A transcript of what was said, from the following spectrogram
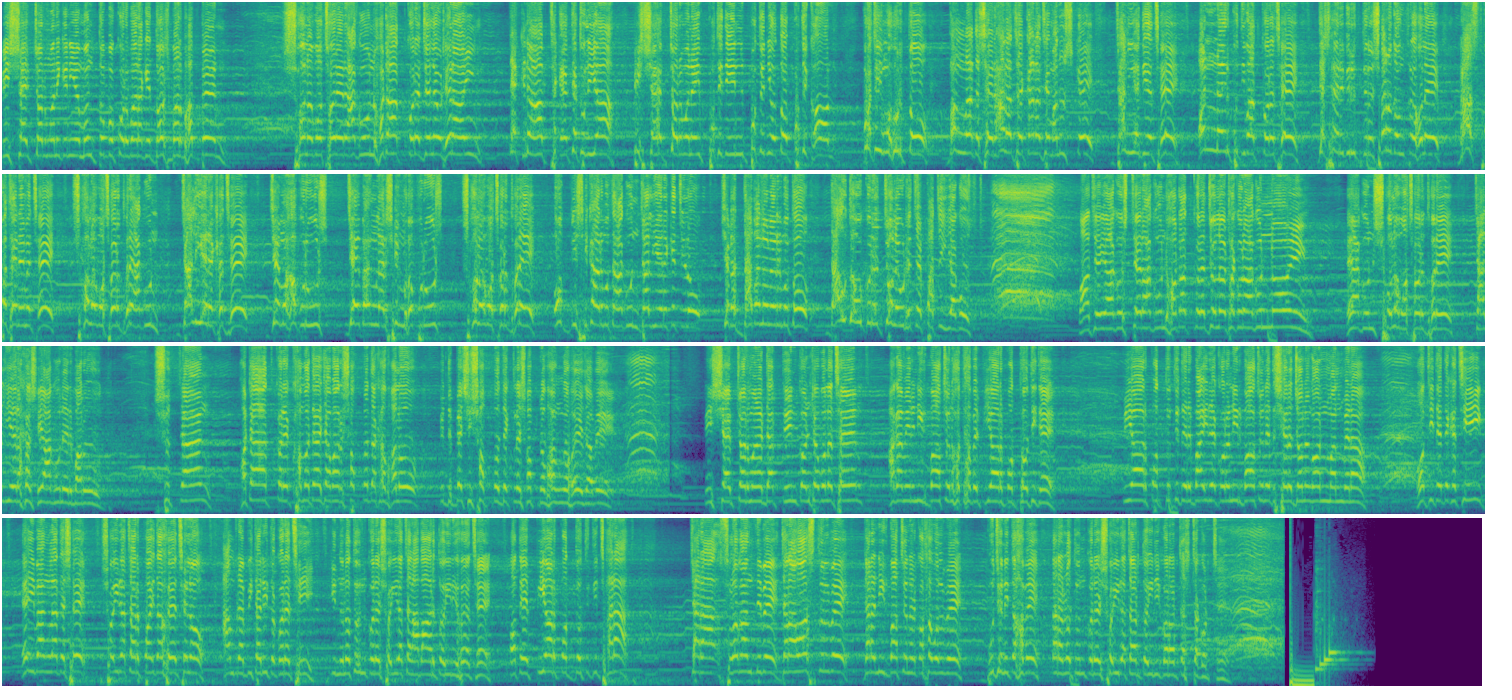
পীর সাহেব নিয়ে মন্তব্য করবার আগে দশ বার ভাববেন, ষোলো বছরের আগুন হঠাৎ করে জেলে ওঠে নাই। টেকনাফ থেকে তেতুলিয়া, পীর সাহেব প্রতিদিন প্রতিনিয়ত প্রতিক্ষণ প্রতি মুহূর্ত বাংলাদেশের আনাচে কানাচে মানুষকে জানিয়ে দিয়েছে, অন্যায়ের প্রতিবাদ করেছে, দেশের বিরুদ্ধে ষড়যন্ত্র হলে রাজপথে নেমেছে, ষোলো বছর ধরে আগুন জ্বালিয়ে রেখেছে, যে মহাপুরুষ, যে বাংলার সিংহ পুরুষ ষোলো বছর ধরে অগ্নিশিখার মতো আগুন জ্বালিয়ে রেখেছিল। সেটা দাবানলের মতো দাউ দাউ করে জ্বলে উঠেছে পাঁচই আগস্ট। পাঁচই আগস্টের আগুন হঠাৎ করে জ্বলে ওঠা কোনো আগুন নয়। আগুন ষোলো বছর ধরে চালিয়ে রাখা সেই আগুনের বারুদ। সুতরাং হঠাৎ করে ক্ষমতায় যাবার স্বপ্ন দেখা ভালো, কিন্তু বেশি স্বপ্ন দেখলে স্বপ্ন ভঙ্গ হয়ে যাবে। পীর চরমানের ডাক তিন কণ্ঠ বলেছেন আগামীর নির্বাচন হতে হবে পিয়ার পদ্ধতিতে। পিয়ার পদ্ধতিদের বাইরে কোনো নির্বাচনে দেশের জনগণ মানবে না। অতীতে দেখেছি, এই বাংলাদেশে স্বৈরাচার পয়দা হয়েছিল, আমরা বিতাড়িত করেছি, কিন্তু নতুন করে স্বৈরাচার আবার তৈরি হয়েছে। অতএব পিয়ার পদ্ধতি ছাড়া যারা স্লোগান দিবে, যারা আওয়াজ তুলবে, যারা নির্বাচনের কথা বলবে, বুঝে নিতে হবে, তারা নতুন করে স্বৈরাচার তৈরি করার চেষ্টা করছে।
